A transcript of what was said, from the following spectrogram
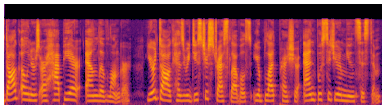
Dog owners are happier and live longer. Your dog has reduced your stress levels, your blood pressure, and boosted your immune system.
